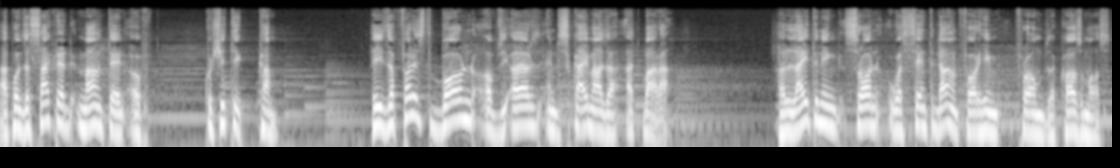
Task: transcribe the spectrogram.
upon the sacred mountain of Cushitic Kam. He is the firstborn of the earth and sky mother Atbara. Her lightning throne was sent down for him from the cosmos.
